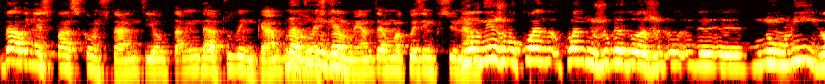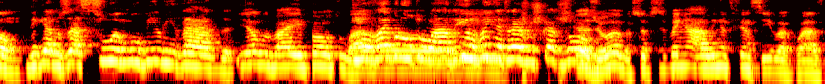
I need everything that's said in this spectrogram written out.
dá linhas de passo constante e ele também dá tudo em campo. Dá tudo neste em campo. momento é uma coisa impressionante. Ele mesmo quando, quando os jogadores uh, não ligam, digamos, à sua mobilidade. Ele vai para o outro lado. Ele vai para o outro lado. e Ele vem atrás buscar jogo. Buscar jogo. Se eu preciso bem à linha defensiva quase.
